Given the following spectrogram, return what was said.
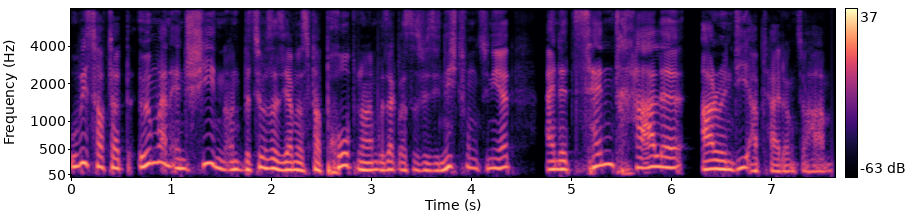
Ubisoft hat irgendwann entschieden und beziehungsweise sie haben das verprobt und haben gesagt, dass das für sie nicht funktioniert, eine zentrale RD-Abteilung zu haben.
